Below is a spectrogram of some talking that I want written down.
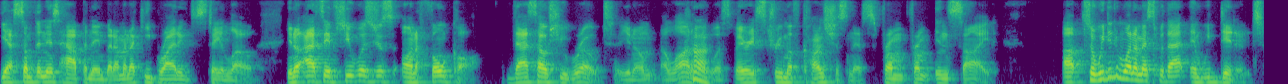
yes yeah, something is happening but i'm gonna keep writing to stay low. You know as if she was just on a phone call. That's how she wrote you know a lot huh. of it was very stream of consciousness from from inside. Uh, so we didn't want to mess with that and we didn't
